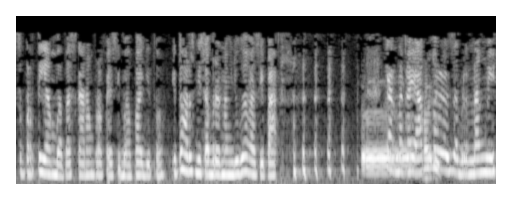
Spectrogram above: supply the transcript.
seperti yang Bapak sekarang profesi Bapak gitu, itu harus bisa berenang juga nggak sih Pak? Eh, Karena kayak aku kan nggak bisa berenang nih.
